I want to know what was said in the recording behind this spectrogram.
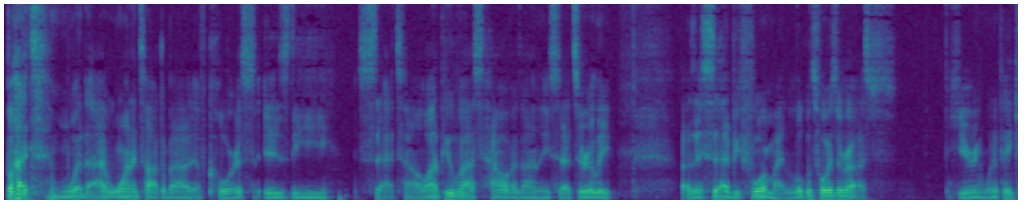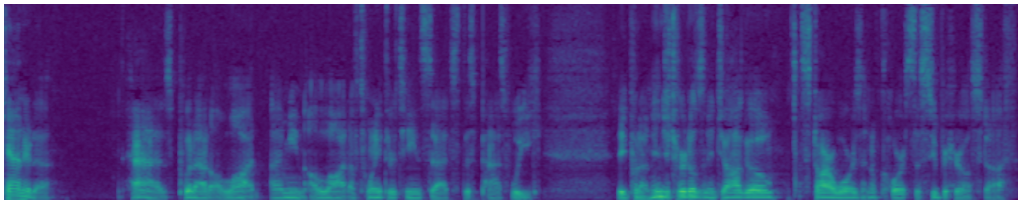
But what I want to talk about, of course, is the set. Now, a lot of people have asked how have I gotten these sets early. As I said before, my local Toys R Us here in Winnipeg, Canada, has put out a lot. I mean, a lot of 2013 sets this past week. They put out Ninja Turtles, and Ninjago, Star Wars, and of course the superhero stuff.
